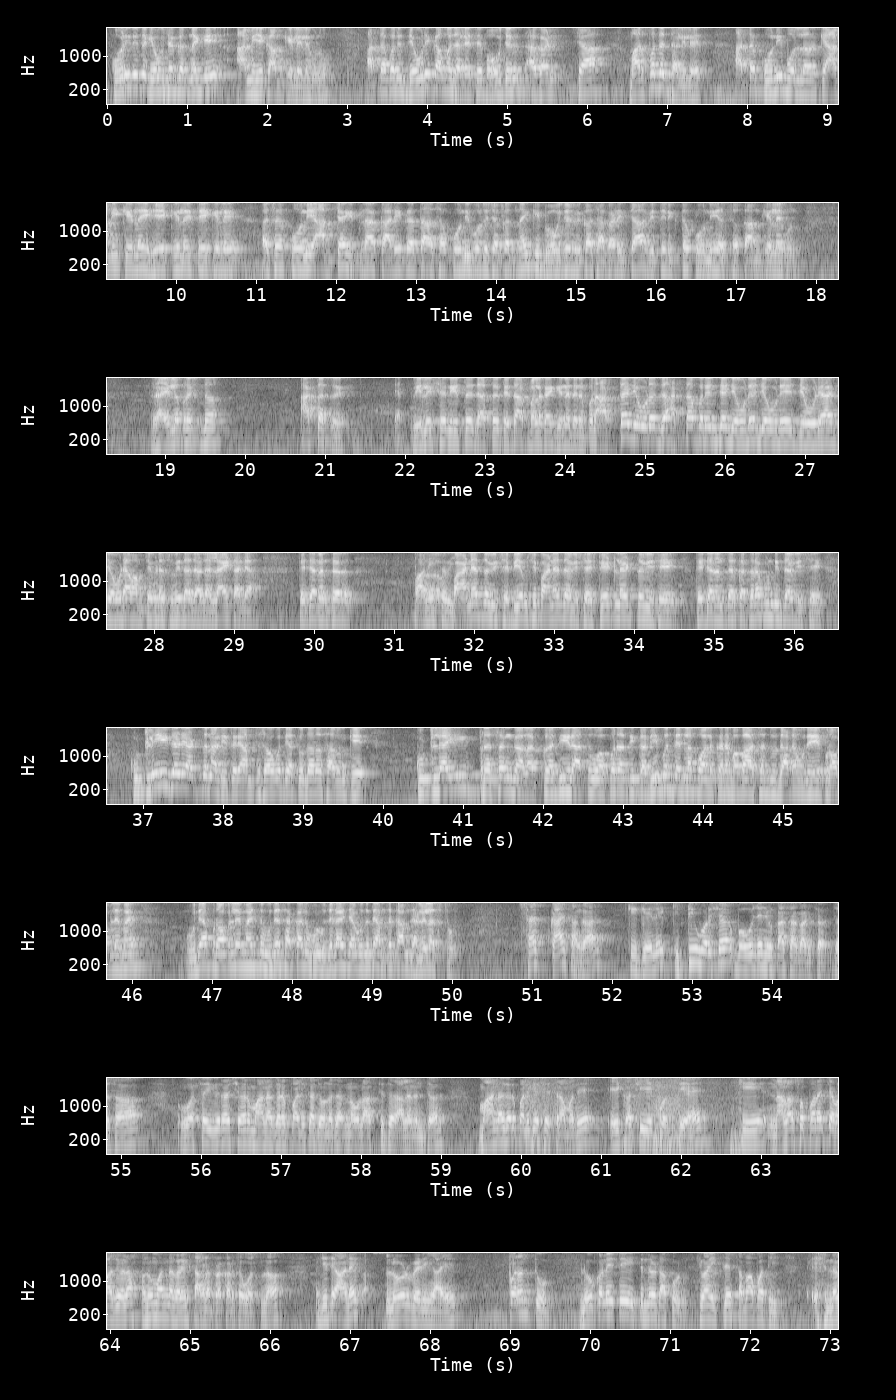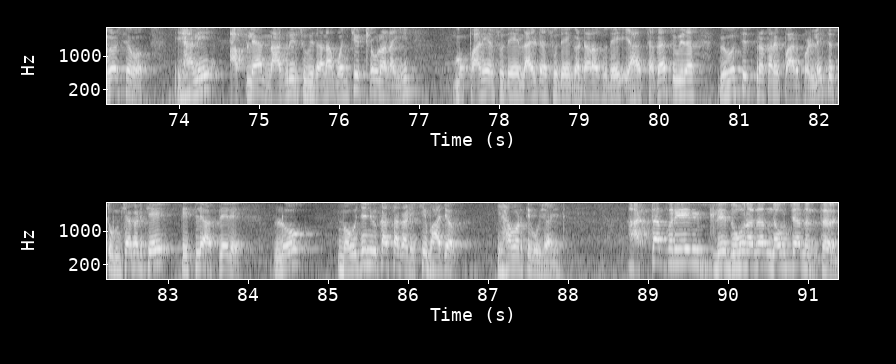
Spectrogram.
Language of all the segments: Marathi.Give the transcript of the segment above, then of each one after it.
कोणी तिथे घेऊ शकत नाही की आम्ही हे काम केलेलं आहे म्हणून. आत्तापर्यंत जेवढी कामं झाले ते बहुजन आघाडीच्या मार्फतच झालेले आहेत. आता कोणी बोललं की आम्ही केलं हे केलं ते केलं असं कोणी आमच्या इथला कार्यकर्ता असं कोणी बोलू शकत नाही की बहुजन विकास आघाडीच्या व्यतिरिक्त कोणी असं काम केलं आहे म्हणून. राहिलं प्रश्न? आत्ताच आहे. इलेक्शन येतं जातं त्याचं आपल्याला काही घेण्यात येणार पण आत्ता जेवढं ज आत्तापर्यंतच्या जेवढे जेवढे जेवढ्या जेवढ्या आमच्याकडे सुविधा झाल्या लाइट आल्या त्याच्यानंतर पाणीचा विषय. पाण्याचा विषय बी एम सी पाण्याचा विषय स्टेट लाईटचा विषय त्याच्यानंतर कचराकुंडीचा विषय. कुठलीही जरी अडचण आली तरी आमचे सभापती अतुलदादा साळुंके कुठल्याही प्रसंगाला कधी रातो अपराधी कधी पण त्यांना कॉल करा बाबा असं तू दादा उद्या हे प्रॉब्लेम आहे. उद्या प्रॉब्लेम आहे तर उद्या सकाळी उजडायच्या अगोदर ते आमचं काम झालेलं असतो. साहेब काय सांगाल? की गेले किती वर्ष बहुजन विकास आघाडीचं? जसं वसई विरार शहर महानगरपालिका दोन हजार नऊला अस्तित्वात आल्यानंतर महानगरपालिका क्षेत्रामध्ये एक अशी एक वस्ती आहे की नालासोपाराच्या बाजूला हनुमाननगर एक चांगल्या प्रकारचं वसलं जिथे अनेक लोड वेडिंग आहेत. परंतु लोकनेते हितेंद्र ठाकूर किंवा इथले सभापती नगरसेवक ह्यांनी आपल्या नागरी सुविधांना वंचित ठेवला नाही. मग पाणी असू दे लाइट असू दे गटार असू दे ह्या सगळ्या सुविधा व्यवस्थित प्रकारे पार पडले. तर तुमच्याकडचे तिथले असलेले लोक बहुजन विकास आघाडी की भाजप ह्यावरती खुश आहेत. आत्तापर्यंत इथले दोन हजार नऊच्या नंतर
